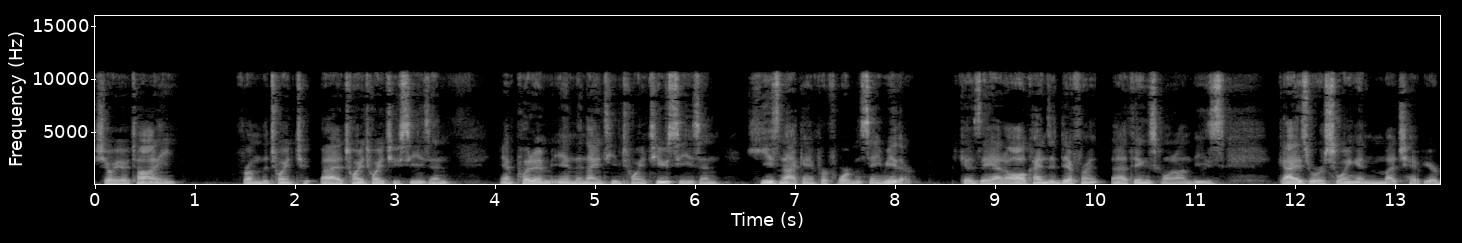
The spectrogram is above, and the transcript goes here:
Shohei Ohtani from the 20, uh, 2022 season and put him in the 1922 season, he's not going to perform the same either because they had all kinds of different uh, things going on. These guys were swinging much heavier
